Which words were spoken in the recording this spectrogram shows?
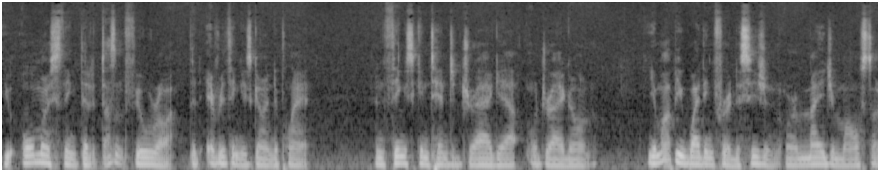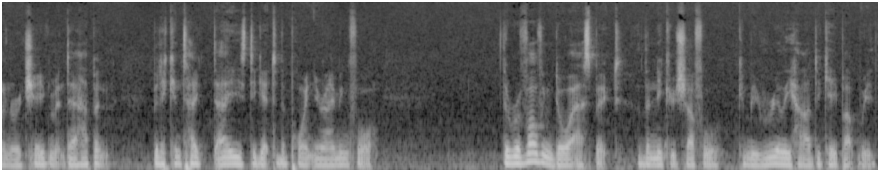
You almost think that it doesn't feel right, that everything is going to plan, and things can tend to drag out or drag on. You might be waiting for a decision or a major milestone or achievement to happen, but it can take days to get to the point you're aiming for. The revolving door aspect of the NICU shuffle can be really hard to keep up with.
